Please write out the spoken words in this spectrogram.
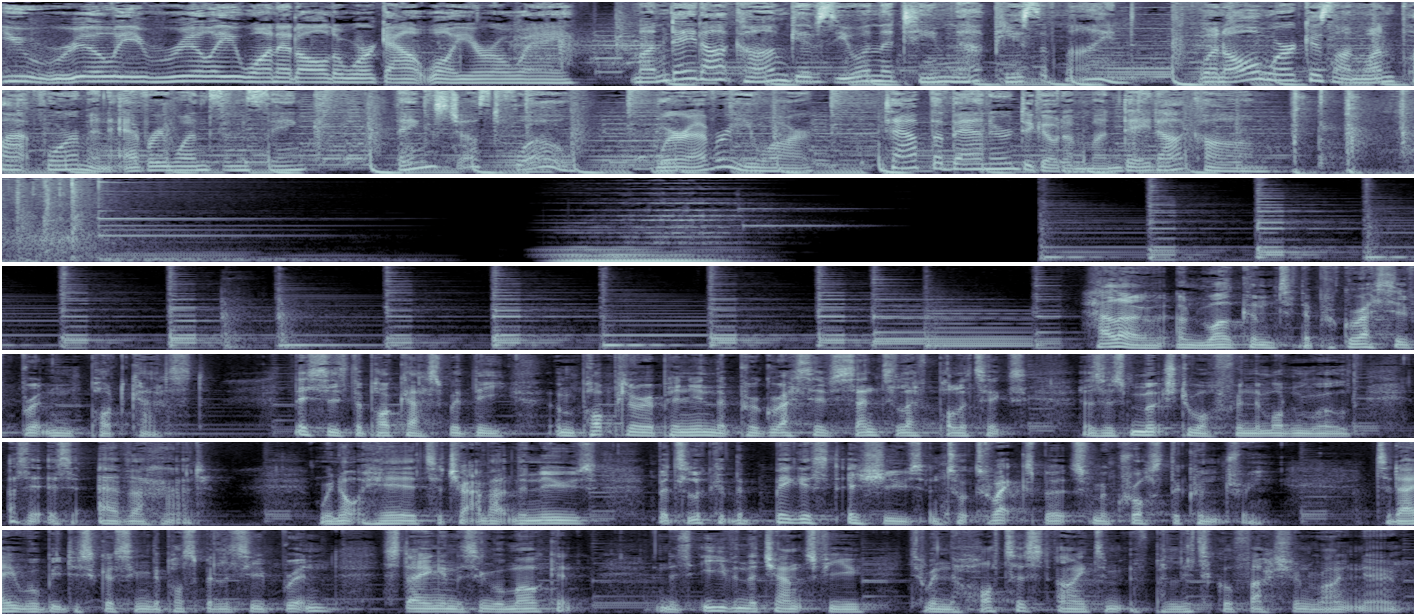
You really, really want it all to work out while you're away. Monday.com gives you and the team that peace of mind. When all work is on one platform and everyone's in sync, things just flow wherever you are. Tap the banner to go to Monday.com. Hello, and welcome to the Progressive Britain podcast. This is the podcast with the unpopular opinion that progressive centre left politics has as much to offer in the modern world as it has ever had. We're not here to chat about the news, but to look at the biggest issues and talk to experts from across the country. Today, we'll be discussing the possibility of Britain staying in the single market, and there's even the chance for you to win the hottest item of political fashion right now.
